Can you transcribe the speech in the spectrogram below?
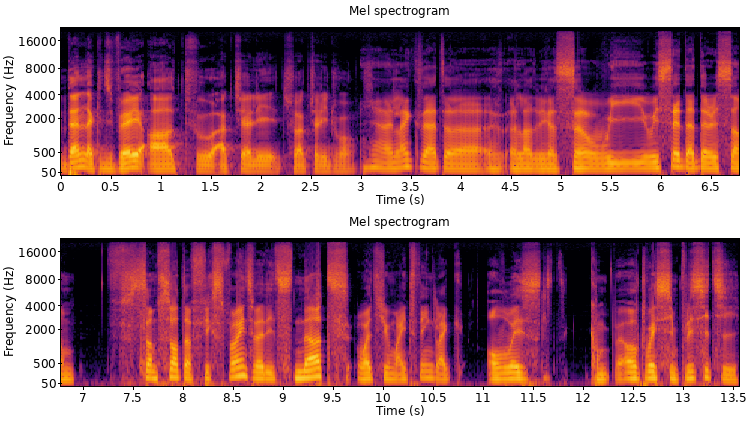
then like it's very hard to actually to actually draw. Yeah, I like that uh, a a lot because so we we said that there is some some sort of fixed points, but it's not what you might think. Like always, com- always simplicity,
